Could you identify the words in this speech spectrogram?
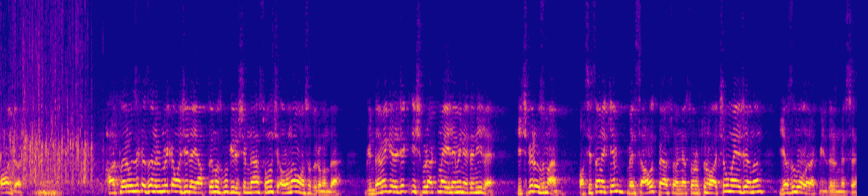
On dört. Haklarımızı kazanabilmek amacıyla yaptığımız bu girişimden sonuç alınamaması durumunda, gündeme gelecek iş bırakma eylemi nedeniyle hiçbir uzman, asistan hekim ve sağlık personeline soruşturma açılmayacağının yazılı olarak bildirilmesi.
